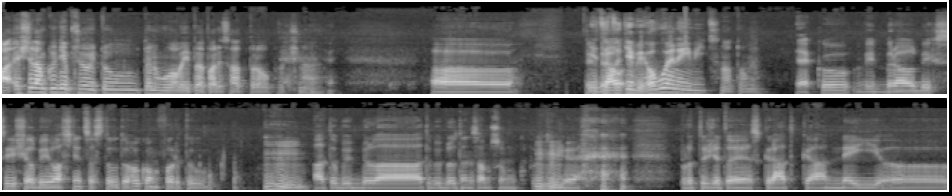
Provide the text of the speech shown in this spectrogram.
A ještě tam klidně přihoď tu, ten Huawei P50 Pro, proč ne? uh, vybral, Něco, co ti vyhovuje nejvíc na tom? Jako vybral bych si, šel bych vlastně cestou toho komfortu mm-hmm. a to by, byla, to by byl ten Samsung, protože, mm-hmm. protože to je zkrátka nej... Uh,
